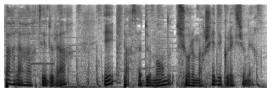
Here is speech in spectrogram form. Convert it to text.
par la rareté de l'art et par sa demande sur le marché des collectionneurs.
